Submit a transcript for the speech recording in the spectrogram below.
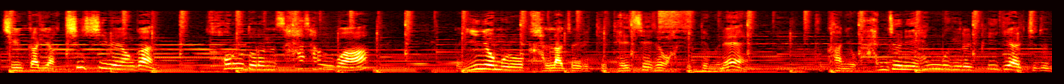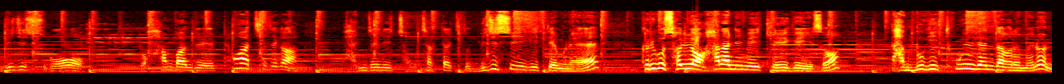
지금까지 약 70여 년간 서로 다른 사상과 이념으로 갈라져 이렇게 대치해서 왔기 때문에 북한이 완전히 핵무기를 폐기할지도 미지수고 또 한반도의 평화 체제가 완전히 정착될지도 미지수이기 때문에 그리고 설령 하나님의 계획에 의해서 남북이 통일된다 그러면은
